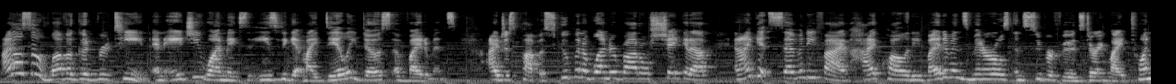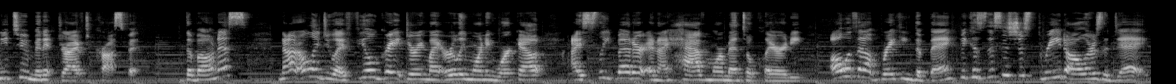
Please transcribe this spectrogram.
I also love a good routine, and AG1 makes it easy to get my daily dose of vitamins. I just pop a scoop in a blender bottle, shake it up, and I get 75 high quality vitamins, minerals, and superfoods during my 22 minute drive to CrossFit. The bonus? Not only do I feel great during my early morning workout, I sleep better and I have more mental clarity, all without breaking the bank because this is just $3 a day.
